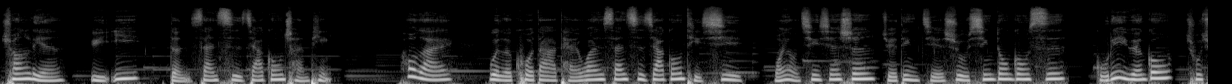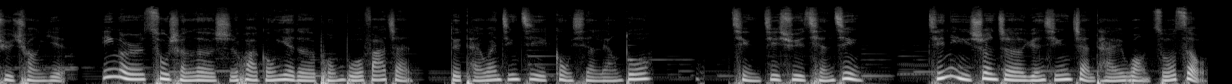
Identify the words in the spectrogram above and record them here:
窗帘。雨衣等三次加工产品。后来，为了扩大台湾三次加工体系，王永庆先生决定结束新东公司，鼓励员工出去创业，因而促成了石化工业的蓬勃发展，对台湾经济贡献良多。请继续前进，请你顺着圆形展台往左走，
